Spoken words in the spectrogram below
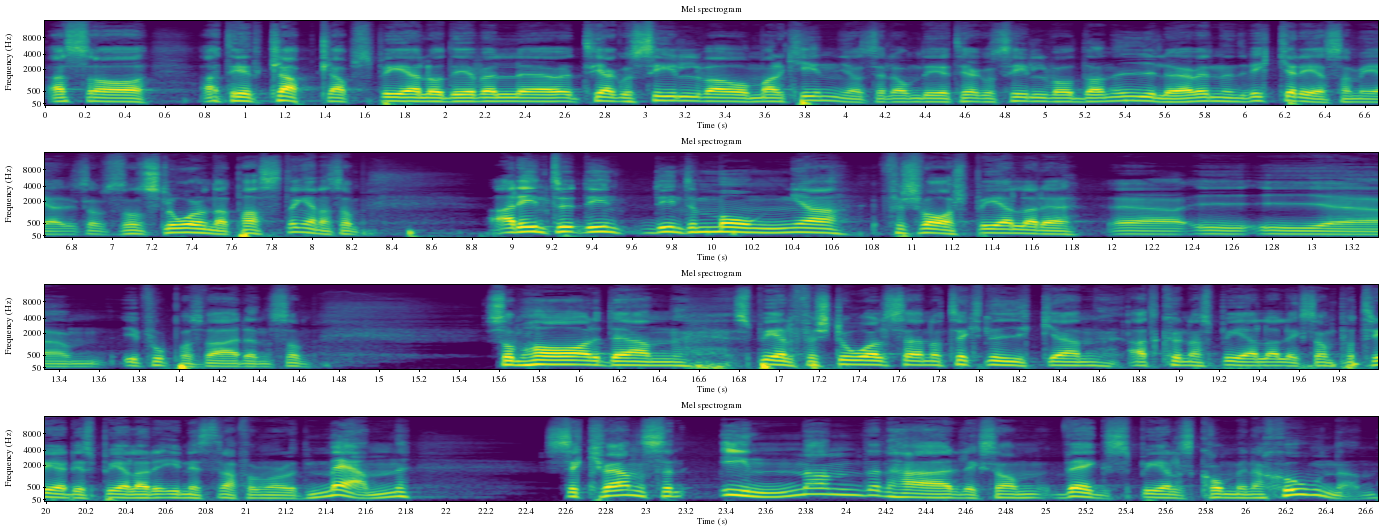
Alltså att det är ett klapp-klapp-spel och det är väl eh, Thiago Silva och Marquinhos, eller om det är Thiago Silva och Danilo, jag vet inte vilka det är som, är, liksom, som slår de där passningarna som... Ja, det, är inte, det, är, det är inte många försvarsspelare eh, i, i, eh, i fotbollsvärlden som som har den spelförståelsen och tekniken att kunna spela liksom på tredje spelare in i straffområdet. Men sekvensen innan den här liksom väggspelskombinationen,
